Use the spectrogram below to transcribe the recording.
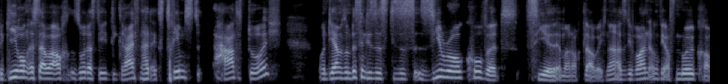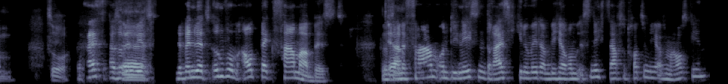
Regierung ist aber auch so, dass die, die greifen halt extremst hart durch. Und die haben so ein bisschen dieses, dieses Zero-Covid-Ziel immer noch, glaube ich. Ne? Also die wollen irgendwie auf Null kommen. So. das heißt, also wenn, Äh. du jetzt, wenn du jetzt irgendwo im Outback Farmer bist, du hast Ja. eine Farm und die nächsten 30 Kilometer um dich herum ist nichts, darfst du trotzdem nicht aus dem Haus gehen?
